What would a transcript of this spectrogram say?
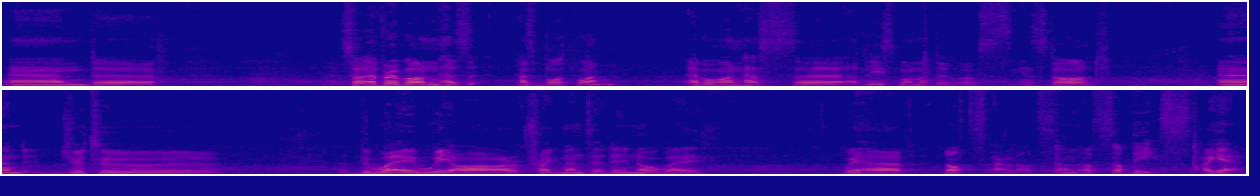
And uh, so everyone has, has bought one. Everyone has uh, at least one of those installed. And due to the way we are fragmented in Norway, we have lots and lots and lots of these again.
